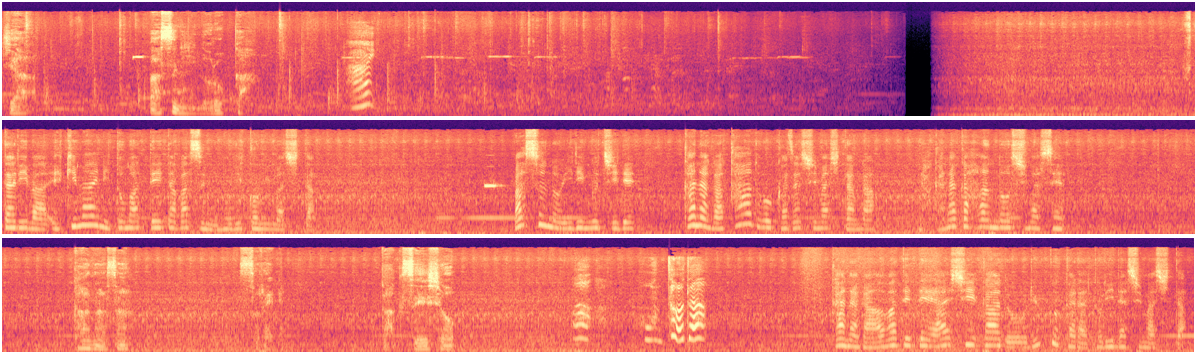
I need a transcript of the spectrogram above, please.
じゃあバスに乗ろっか。はい。2人は駅前に止まっていたバスに乗り込みました。バスの入り口でカナがカードをかざしましたがなかなか反応しませんカナさん。それ学生証。本当だ。カナが慌てて IC カードをリュックから取り出しました。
